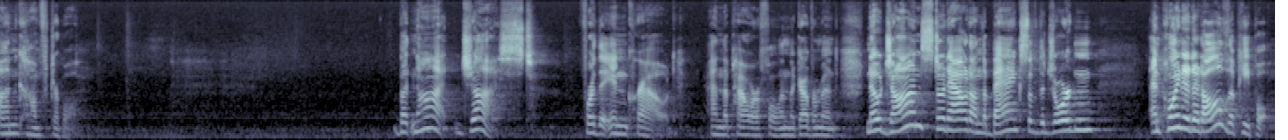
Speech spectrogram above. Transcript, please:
uncomfortable. But not just for the in crowd and the powerful in the government. No, John stood out on the banks of the Jordan and pointed at all the people,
